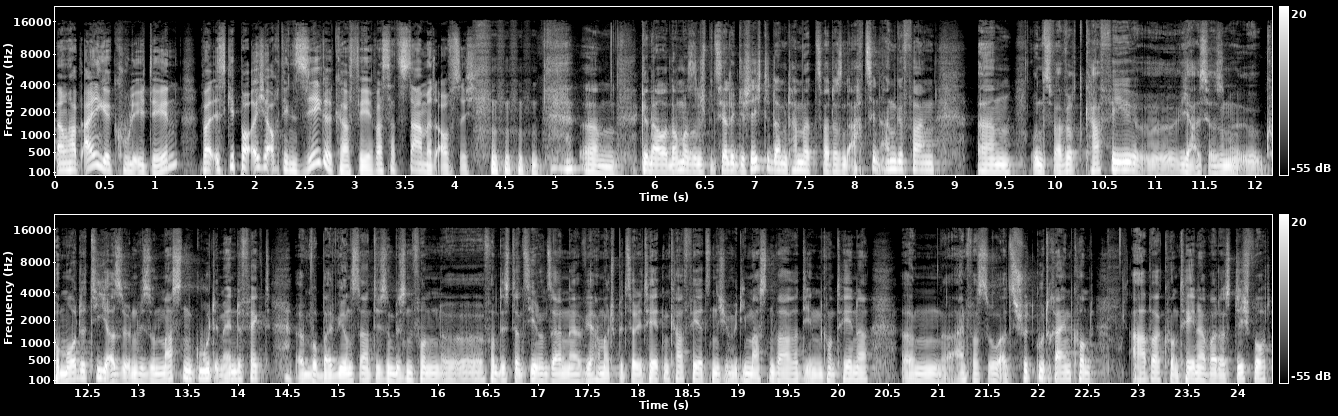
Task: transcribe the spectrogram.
ähm, habt einige coole Ideen, weil es gibt bei euch auch den Segelcafé. Was hat es damit auf sich? ähm, genau, nochmal so eine spezielle Geschichte. Damit haben wir 2018 angefangen. Ähm, und zwar wird Kaffee, äh, ja, ist ja so eine Commodity, also irgendwie so ein Massengut im Endeffekt, äh, wobei wir uns da natürlich so ein bisschen von, äh, von distanzieren und sagen, na, wir haben halt Spezialitäten Kaffee, jetzt nicht irgendwie die Massenware, die in einen Container ähm, einfach so als Schüttgut reinkommt. Aber Container war das Stichwort.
